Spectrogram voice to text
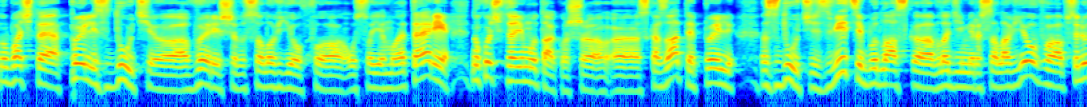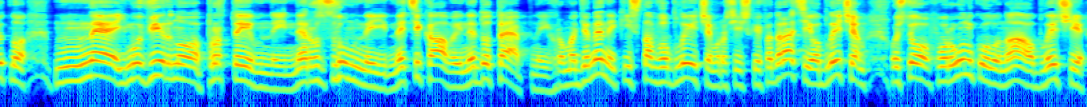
Ну, бачите, пиль здуть е, вирішив Соловйов е, у своєму етері. Ну, хочеться йому також е, сказати: пиль здуть. Звідси, будь ласка, Владимир Соловйов абсолютно неймовірно противний, нерозумний, нецікавий, недотепний громадянин, який став обличчям Російської Федерації, обличчям ось цього форункулу на обличчі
